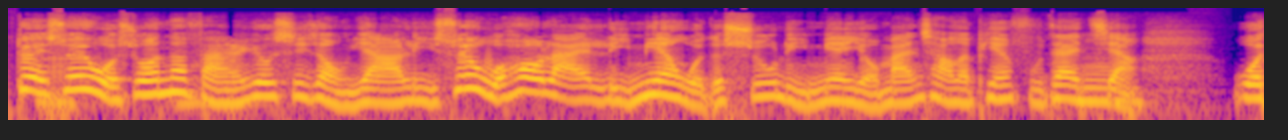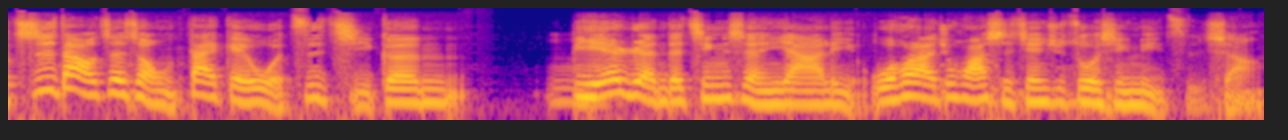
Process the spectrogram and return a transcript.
对，所以我说那反而又是一种压力。所以我后来里面我的书里面有蛮长的篇幅在讲，嗯、我知道这种带给我自己跟。别人的精神压力，我后来就花时间去做心理咨商。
